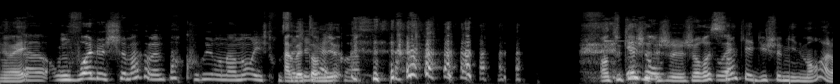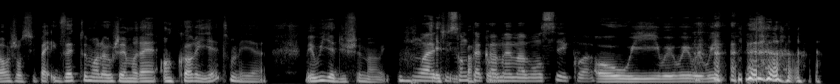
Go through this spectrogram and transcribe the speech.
Ouais. euh, on voit le chemin quand même parcouru en un an et je trouve Ah ça bah, tant mieux. Quoi. En tout cas, je, je, je ressens Ouais. qu'il y a du cheminement. Alors, j'en suis pas exactement là où j'aimerais encore y être, mais euh, mais oui, il y a du chemin, oui. Ouais, tu sens que t'as quand parcours. même avancé, quoi. Oh oui, oui, oui, oui, oui.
